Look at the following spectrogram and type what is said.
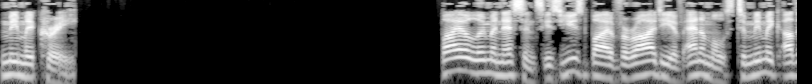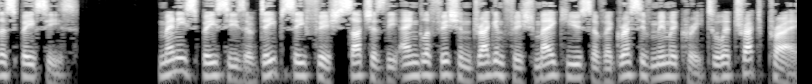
Mimicry Bioluminescence is used by a variety of animals to mimic other species. Many species of deep-sea fish such as the anglerfish and dragonfish make use of aggressive mimicry to attract prey.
